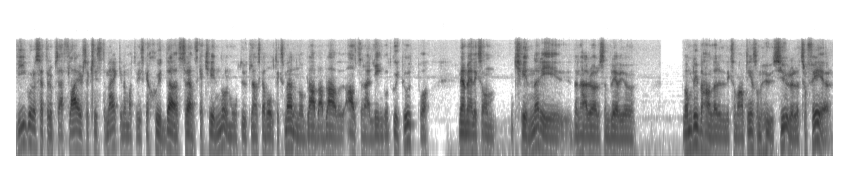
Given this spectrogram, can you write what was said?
vi går och sätter upp så här flyers och klistermärken om att vi ska skydda svenska kvinnor mot utländska våldtäktsmän och bla bla bla. Allt sånt här lingot gick ut på. Men liksom kvinnor i den här rörelsen blev ju... De blir behandlade liksom antingen som husdjur eller troféer.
